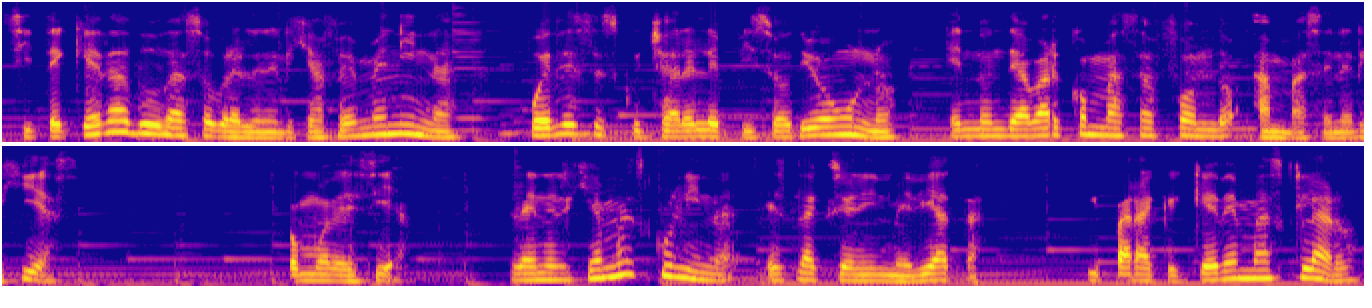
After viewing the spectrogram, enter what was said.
Si te queda duda sobre la energía femenina, puedes escuchar el episodio 1 en donde abarco más a fondo ambas energías. Como decía, la energía masculina es la acción inmediata, y para que quede más claro,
